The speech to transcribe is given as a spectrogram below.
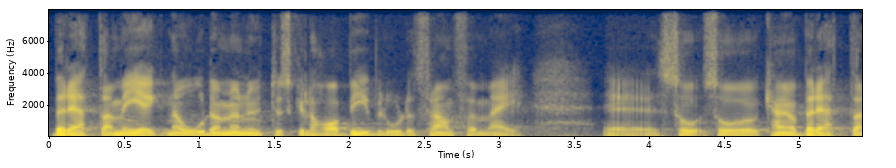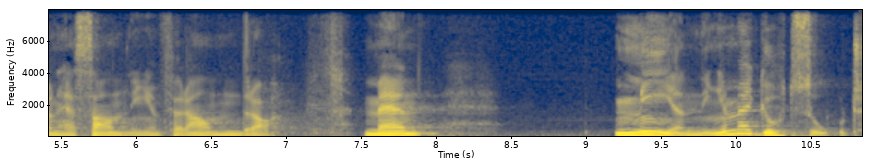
berätta med egna ord, om jag nu inte skulle ha bibelordet framför mig, Eh, så, så kan jag berätta den här sanningen för andra. Men meningen med Guds ord,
